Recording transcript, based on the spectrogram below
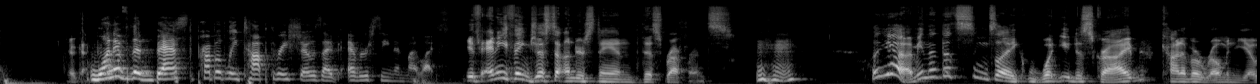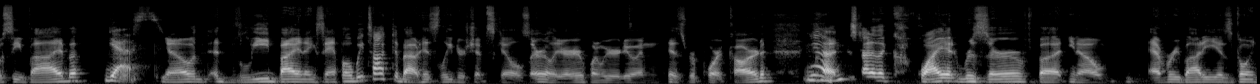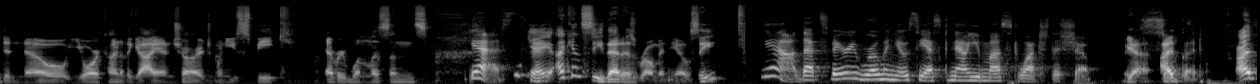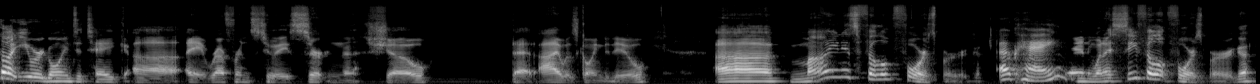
Okay. One of the best, probably top three shows I've ever seen in my life. If anything, just to understand this reference. Mm-hmm. But yeah, I mean that that seems like what you described, kind of a Roman Josi vibe. Yes. You know, lead by an example. We talked about his leadership skills earlier when we were doing his report card. Yeah, mm-hmm. just kind of the quiet, reserved, but you know, everybody is going to know you're kind of the guy in charge when you speak. Everyone listens. Yes. Okay, I can see that as Roman Josi. Yeah, that's very Roman Josi esque. Now you must watch this show. Yeah, so I, good. I thought you were going to take uh, a reference to a certain show that I was going to do. Uh, mine is Filip Forsberg. Okay. And when I see Filip Forsberg,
